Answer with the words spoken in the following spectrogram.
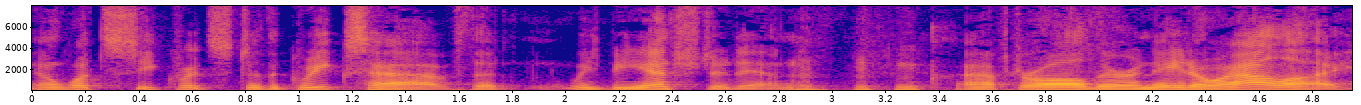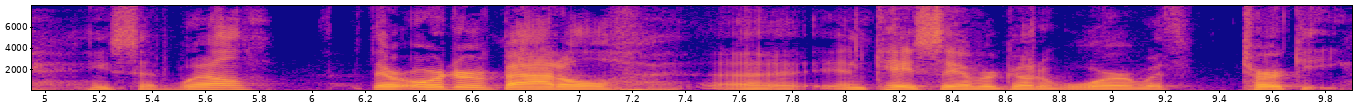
you know, what secrets do the Greeks have that we'd be interested in? After all, they're a NATO ally. He said, well, their order of battle uh, in case they ever go to war with Turkey.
